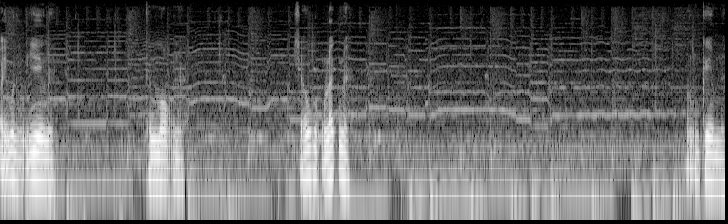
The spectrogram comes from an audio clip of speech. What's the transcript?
Bảy bình hữu duyên này. Kênh một này 6 cục lắc này bóng kim này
